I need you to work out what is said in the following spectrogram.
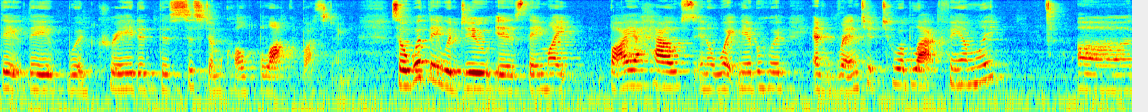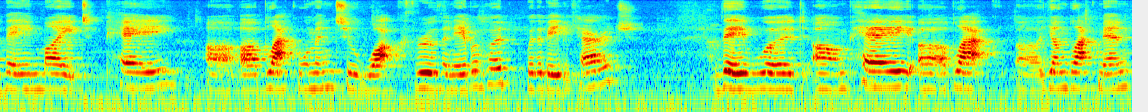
they, they would created this system called block busting so what they would do is they might buy a house in a white neighborhood and rent it to a black family uh, they might pay uh, a black woman to walk through the neighborhood with a baby carriage they would um, pay uh, black uh, young black men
